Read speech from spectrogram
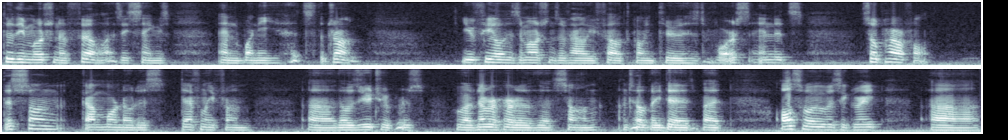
Through the emotion of Phil as he sings and when he hits the drum. You feel his emotions of how he felt going through his divorce, and it's so powerful. This song got more notice, definitely from uh, those YouTubers who have never heard of the song until they did, but also it was a great uh,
